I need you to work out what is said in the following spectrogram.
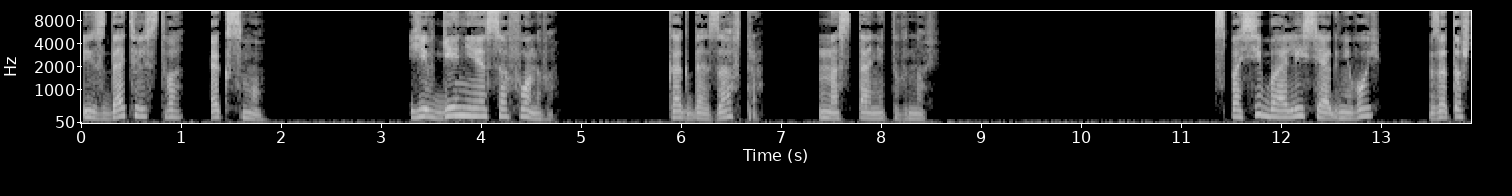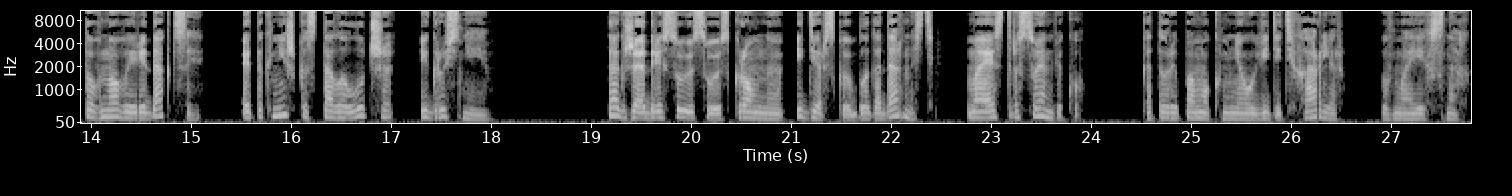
Издательство «Эксмо». Евгения Сафонова. Когда завтра настанет вновь. Спасибо Алисе Огневой за то, что в новой редакции эта книжка стала лучше и грустнее. Также адресую свою скромную и дерзкую благодарность маэстро Суэнвику, который помог мне увидеть Харлер в моих снах.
